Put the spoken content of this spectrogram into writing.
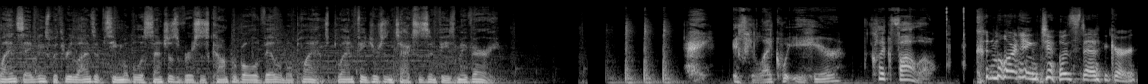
Plan savings with three lines of T Mobile Essentials versus comparable available plans. Plan features and taxes and fees may vary. Hey, if you like what you hear, click follow. Good morning, Joe Snedeker.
